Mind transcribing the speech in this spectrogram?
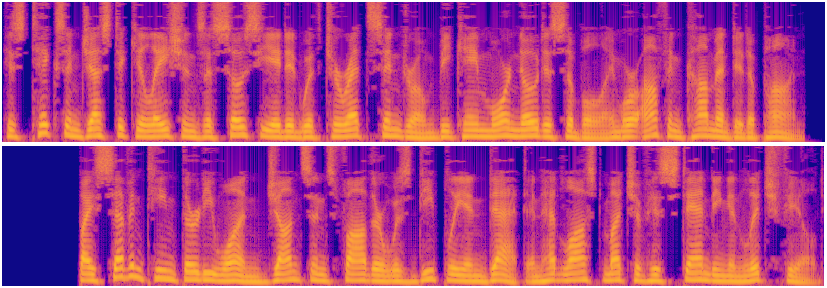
His tics and gesticulations associated with Tourette syndrome became more noticeable and were often commented upon. By 1731 Johnson's father was deeply in debt and had lost much of his standing in Lichfield.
